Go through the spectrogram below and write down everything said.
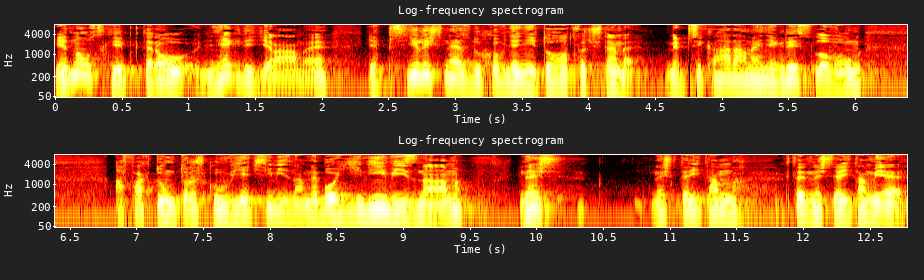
Jednou z chyb, kterou někdy děláme, je přílišné zduchovnění toho, co čteme. My přikládáme někdy slovům a faktům trošku větší význam nebo jiný význam, než, než, který, tam, než který tam je.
